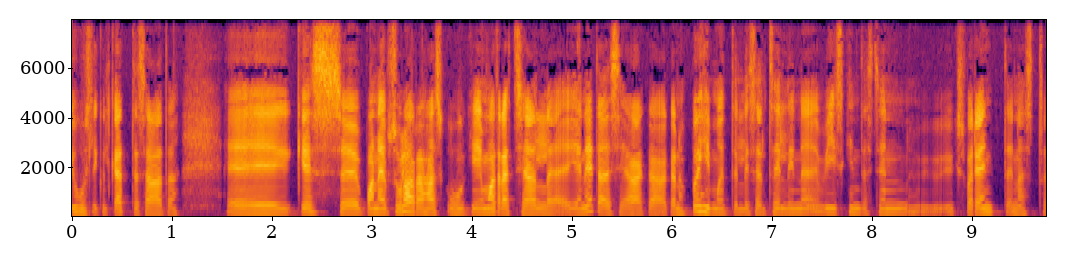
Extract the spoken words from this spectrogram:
juhuslikult kätte saada, eh, kes paneb sularahas kuhugi madratsi alla ja nii edasi, aga, aga noh, põhimõtteliselt selline viis kindlasti on üks variant ennast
